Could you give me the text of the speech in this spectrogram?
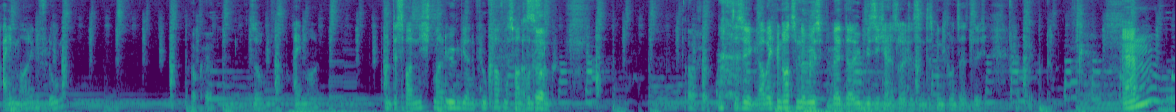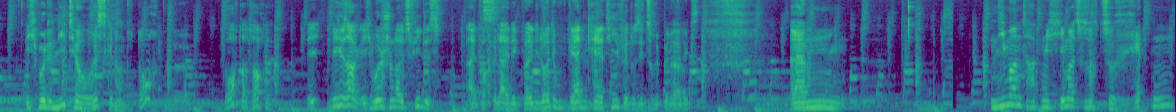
einmal geflogen. Und das war nicht mal irgendwie an einem Flughafen, das war ein Ach so. Rundflug. Ah, schön. Deswegen, aber ich bin trotzdem nervös, wenn da irgendwie Sicherheitsleute sind, das bin ich grundsätzlich. Ähm, ich wurde nie Terrorist genannt. Doch, Nö. doch, Tatsache. Ich, wie gesagt, ich wurde schon als vieles einfach beleidigt, weil die Leute werden kreativ, wenn du sie zurückbeleidigst. Ähm, niemand hat mich jemals versucht zu retten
